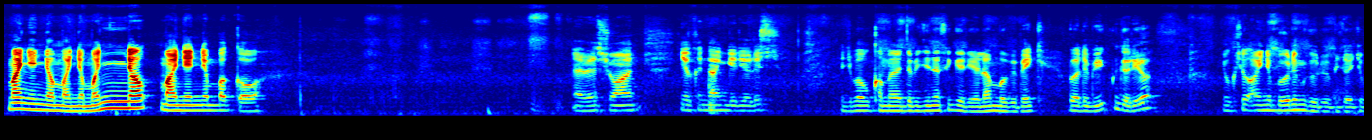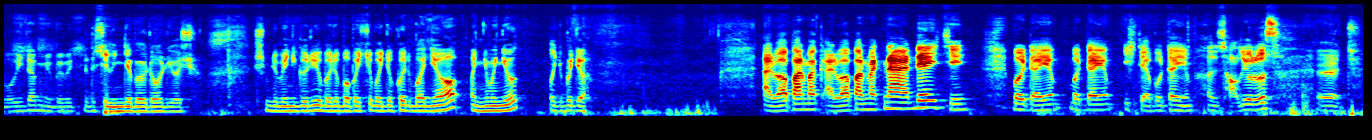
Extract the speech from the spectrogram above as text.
manyonya manyo manyo, manyonya bako. Evet şu an yakından geliyoruz. Acaba bu kamerada bizi nasıl görüyor lan bu bebek? Böyle büyük mü görüyor? Yoksa aynı böyle mi görüyor bizi acaba? O yüzden mi bebekleri sevince böyle oluyor? Şimdi beni görüyor böyle babası bacak bana. Anne bana. Hadi bana. Erva parmak, erva parmak neredesin? Buradayım, buradayım, işte buradayım. Hadi sallıyoruz. Evet.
